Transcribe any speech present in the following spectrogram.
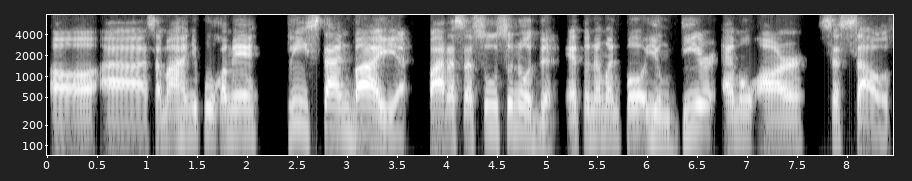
oo, uh, samahan niyo po kami. Please stand by para sa susunod. Ito naman po yung Dear MOR sa South.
